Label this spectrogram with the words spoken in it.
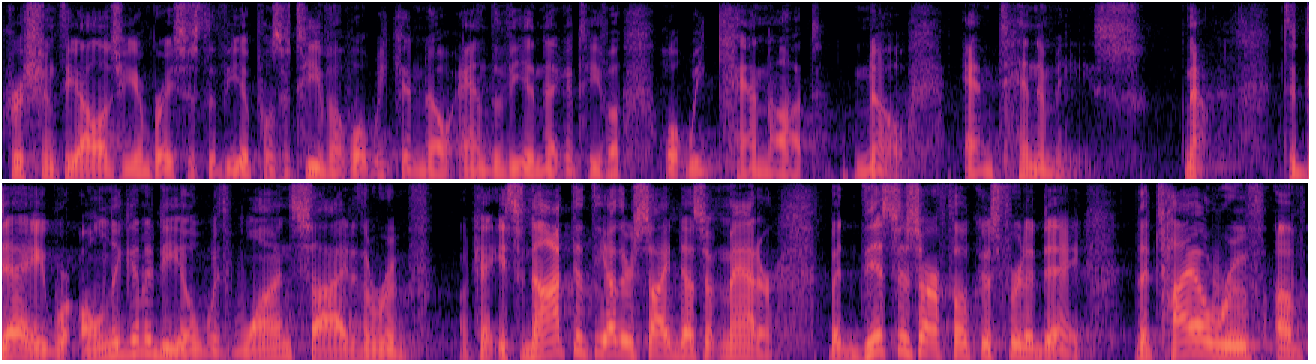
Christian theology embraces the via positiva, what we can know, and the via negativa, what we cannot know. Antinomies. Now, today we're only going to deal with one side of the roof. Okay? It's not that the other side doesn't matter, but this is our focus for today the tile roof of,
